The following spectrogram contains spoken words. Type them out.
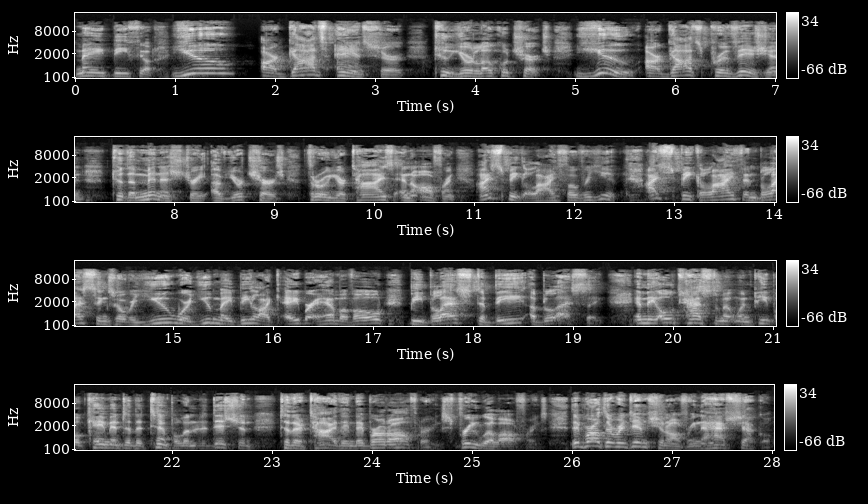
may be filled. You are God's answer to your local church. You are God's provision to the ministry of your church through your tithes and offering. I speak life over you. I speak life and blessings over you where you may be like Abraham of old, be blessed to be a blessing. In the Old Testament, when people came into the temple, in addition to their tithing, they brought offerings, free will offerings. They brought the redemption offering, the half shekel,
